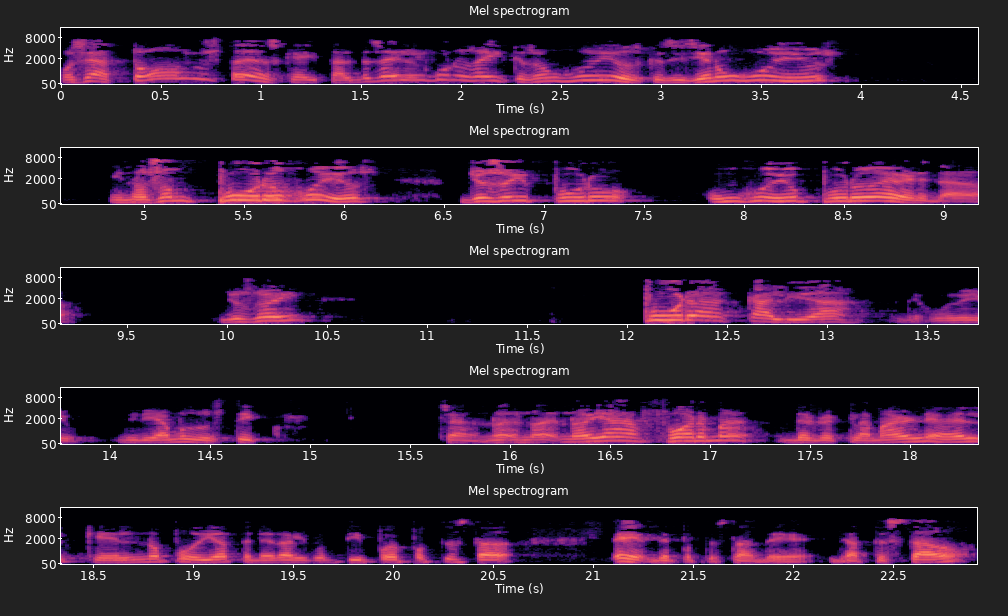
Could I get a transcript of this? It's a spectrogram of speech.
O sea, todos ustedes que hay, tal vez hay algunos ahí que son judíos, que se hicieron judíos y no son puros judíos, yo soy puro, un judío puro de verdad. Yo soy pura calidad de judío, diríamos los ticos. O sea, no, había forma de reclamarle a él que él no podía tener algún tipo de potestad, eh, de potestad, de, atestado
